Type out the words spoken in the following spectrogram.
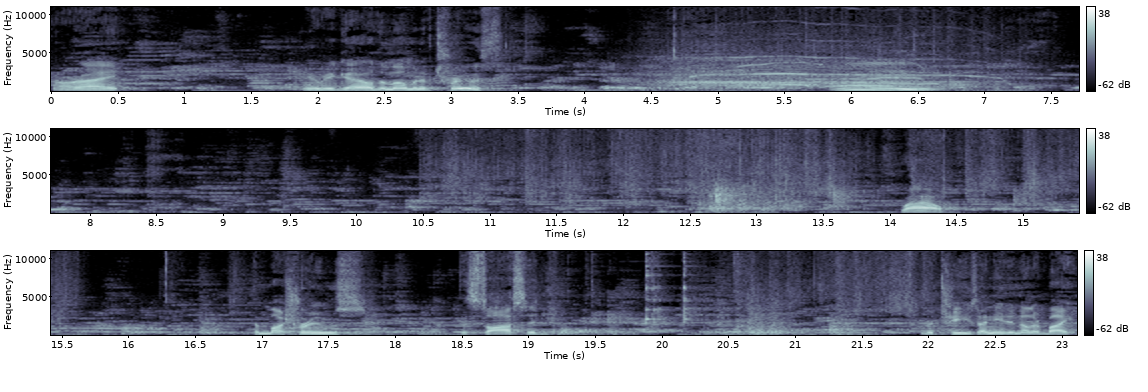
All right. Here we go. The moment of truth. Mmm. Wow. The mushrooms, the sausage, the cheese. I need another bite.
